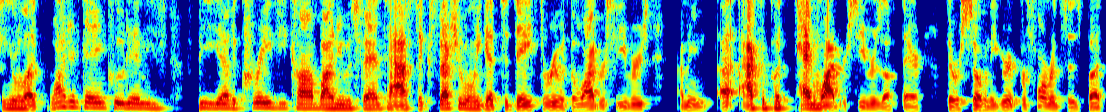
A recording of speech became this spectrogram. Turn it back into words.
and you were like, why didn't they include him? He's he had a crazy combine. He was fantastic, especially when we get to day three with the wide receivers. I mean, I, I could put 10 wide receivers up there. There were so many great performances, but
